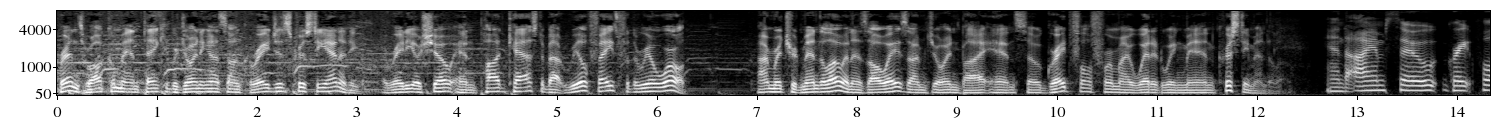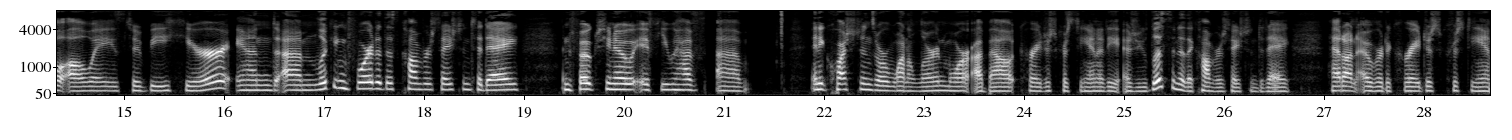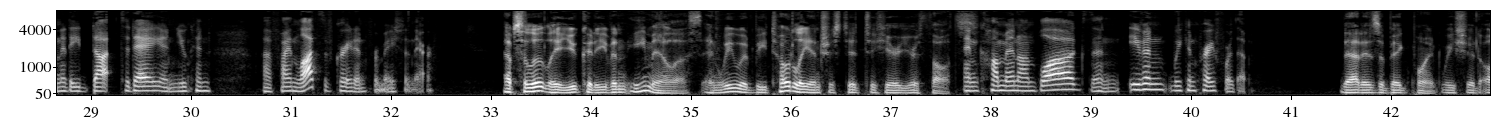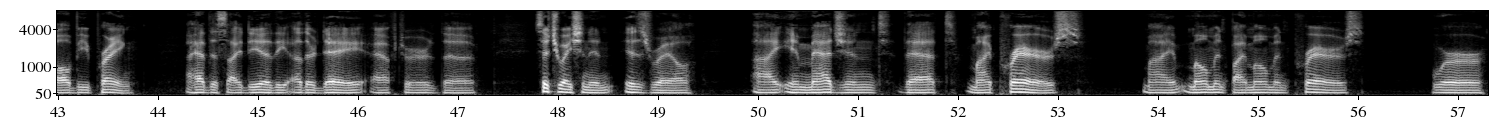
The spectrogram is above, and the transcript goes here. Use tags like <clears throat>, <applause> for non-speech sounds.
Friends, welcome and thank you for joining us on Courageous Christianity, a radio show and podcast about real faith for the real world. I'm Richard Mendelow, and as always, I'm joined by and so grateful for my wedded wingman, Christy Mendelow. And I am so grateful always to be here and um, looking forward to this conversation today. And folks, you know, if you have uh, any questions or want to learn more about Courageous Christianity as you listen to the conversation today, head on over to courageouschristianity.today and you can uh, find lots of great information there. Absolutely. You could even email us, and we would be totally interested to hear your thoughts. And comment on blogs, and even we can pray for them. That is a big point. We should all be praying. I had this idea the other day after the situation in Israel I imagined that my prayers, my moment by moment prayers, were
